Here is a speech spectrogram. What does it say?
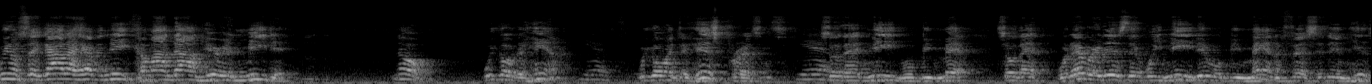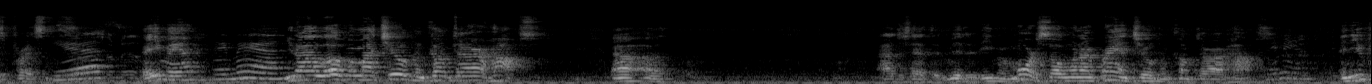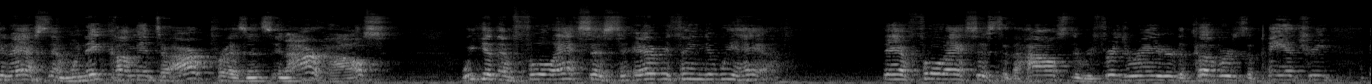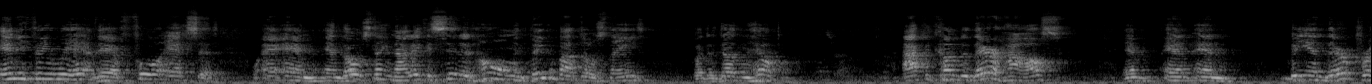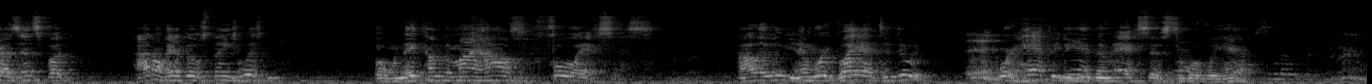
We don't say, God, I have a need. Come on down here and meet it. No, we go to Him. Yes. We go into His presence Yes. so that need will be met. So that whatever it is that we need, it will be manifested in His presence. Yes. Amen. Amen. You know, I love when my children come to our house. Uh, uh, I just have to admit it, even more so when our grandchildren come to our house. Amen. And you can ask them, when they come into our presence in our house, we give them full access to everything that we have. They have full access to the house, the refrigerator, the cupboards, the pantry, anything we have. They have full access. And, and those things, now they can sit at home and think about those things, but it doesn't help them. I could come to their house and, and, and be in their presence, but I don't have those things with me. But when they come to my house, full access. Hallelujah. And we're glad to do it. We're happy to Yes. give them access to Yes. what we have. Absolutely.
